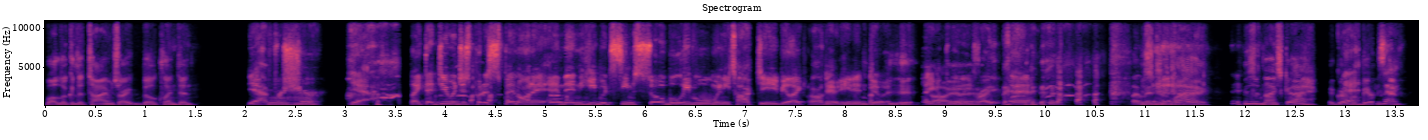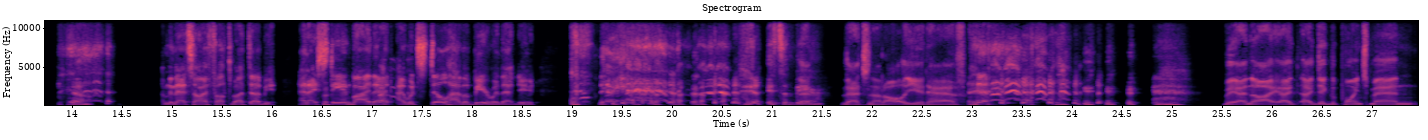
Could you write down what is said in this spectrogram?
Well, look at the times, right? Bill Clinton. Yeah, for Mhm. sure. Yeah, like that dude would just put a spin on it, and then he would seem so believable when he talked to you. You'd be like, "Oh, dude, he didn't do it." Yeah. Like, Oh, yeah, yeah. right? Yeah. He's a mean, good why- guy. He's a nice guy. I grab Yeah, a beer with him. exactly. I mean, that's how I felt about W, and I stand by that. I would still have a beer with that dude. it's a beer. That's not all you'd have. But yeah, no, I, I I dig the points, man.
